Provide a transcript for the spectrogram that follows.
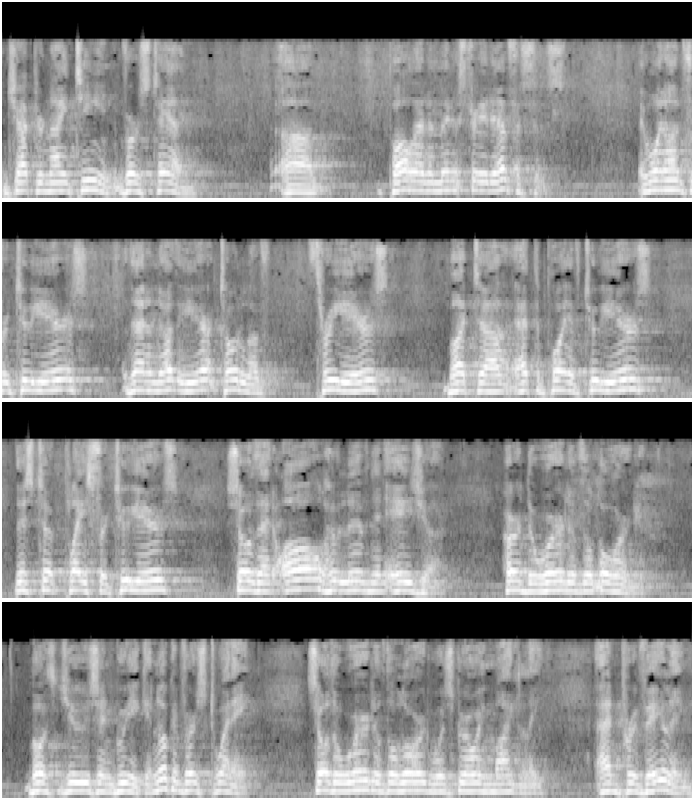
In chapter 19, verse 10, uh, Paul had a ministry at Ephesus. It went on for two years, then another year, a total of three years. But uh, at the point of two years, this took place for two years, so that all who lived in Asia heard the word of the Lord both Jews and Greek. And look at verse 20. So the word of the Lord was growing mightily and prevailing.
